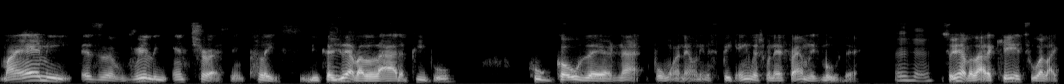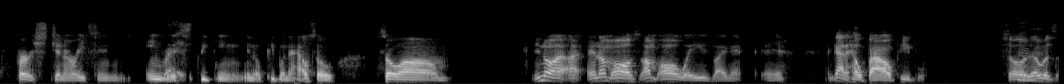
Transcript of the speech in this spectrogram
Miami is a really interesting place because you have a lot of people who go there. Not for one, they don't even speak English when their families move there. mm-hmm. So you have a lot of kids who are like first generation English Right. speaking, you know, people in the household. So um, you know, I, and I'm also I'm always like, eh, I gotta help our people. So there Mhm. was,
